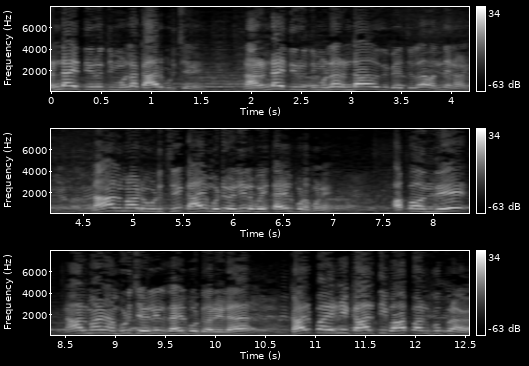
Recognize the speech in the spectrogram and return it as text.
ரெண்டாயிரத்தி இருபத்தி மூணில் கார் பிடிச்சேனே. நான் ரெண்டாயிரத்தி இருபத்தி மூணில் ரெண்டாவது பேஜில் தான் வந்தேன் நான். நாலு மாடு பிடிச்சி காயம் போட்டு வெளியில் போய் தையல் போட போனேன். அப்போ வந்து நாலு மாடு நான் பிடிச்ச வெளியில் தையல் போட்டு வரையில கருப்பாயிரணி கார்த்தி வாப்பான்னு கூப்பிடுறாங்க.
